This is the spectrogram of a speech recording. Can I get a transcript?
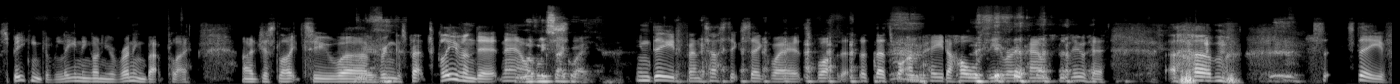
Speaking of leaning on your running back play, I'd just like to uh, Yeah. bring us back to Cleveland. It now. Lovely segue. Indeed, fantastic segue. It's what that's what I'm paid a whole zero pounds to do here. Um, S- Steve,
